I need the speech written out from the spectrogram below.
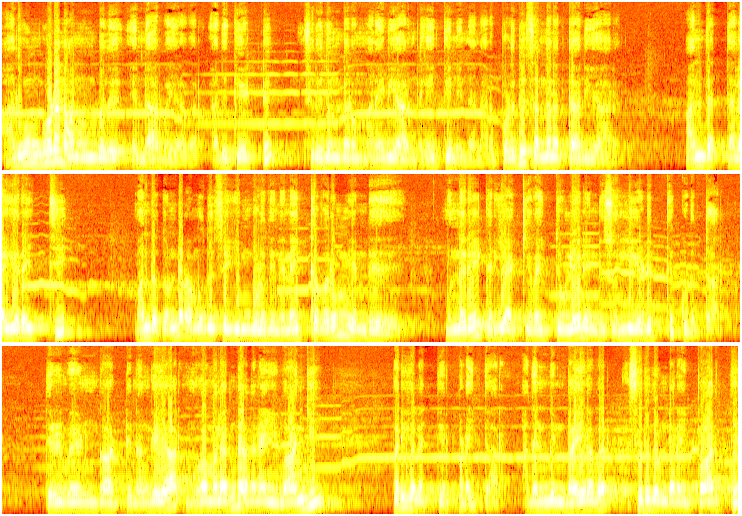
அதுவும் கூட நாம் உண்பது என்றார் பைரவர். அது கேட்டு சிறுதொண்டரும் மனைவியாரும் திகைத்து நின்றனர். அப்பொழுது சந்தனத்தாதியார் அந்த தலையிறைச்சி வந்த தொண்டர் அமுது செய்யும் பொழுது நினைக்க வரும் என்று முன்னரே கரியாக்கி வைத்துள்ளேன் என்று சொல்லி எடுத்து கொடுத்தார். திருவெண்காட்டு நங்கையார் முகமலர்ந்து அதனை வாங்கி பரிகலத்திற் படைத்தார். அதன்பின் பைரவர் சிறுதொண்டரை பார்த்து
